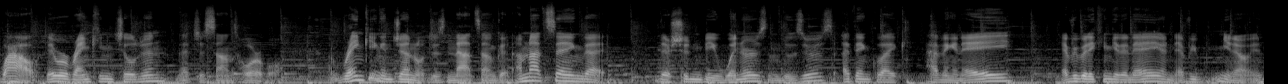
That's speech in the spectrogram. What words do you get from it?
wow, they were ranking children. That just sounds horrible. Ranking in general does not sound good. I'm not saying that there shouldn't be winners and losers. I think like having an A, everybody can get an A, and every you know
